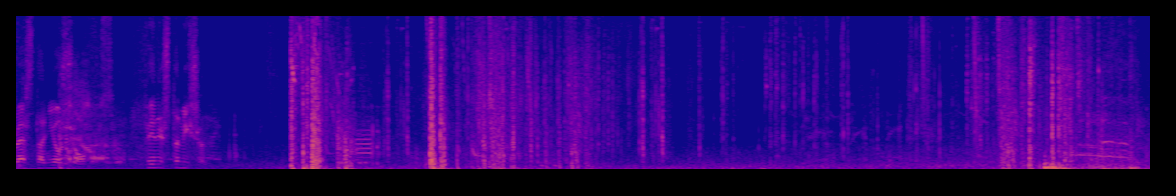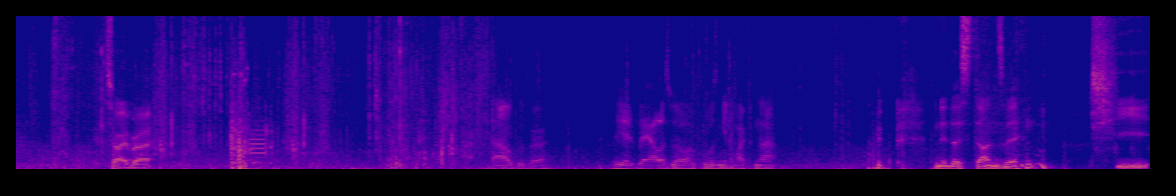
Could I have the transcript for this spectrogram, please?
Victory rests on your shoulders. Finish the mission. Sorry, bro. Nah, all good, bro. He had Val as well. I wasn't getting away from that. I need those stuns, man. Shit.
